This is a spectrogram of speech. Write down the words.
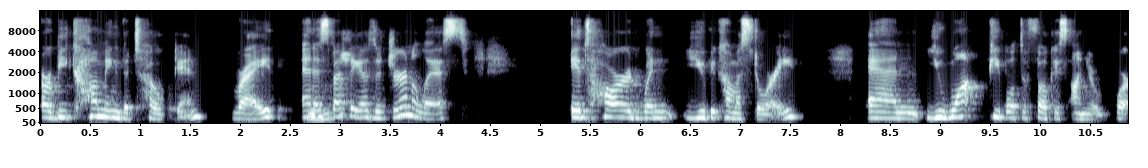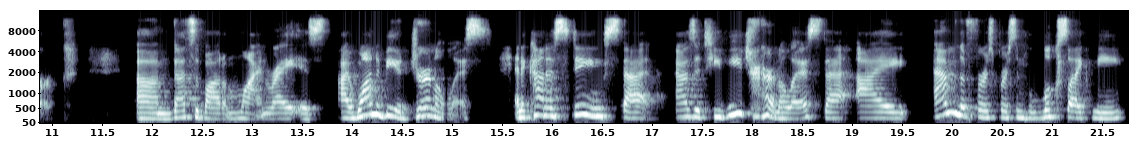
or becoming the token, right? And mm-hmm. especially as a journalist, it's hard when you become a story and you want people to focus on your work. Um, that's the bottom line, right? Is I want to be a journalist. And it kind of stinks that as a TV journalist, that I am the first person who looks like me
